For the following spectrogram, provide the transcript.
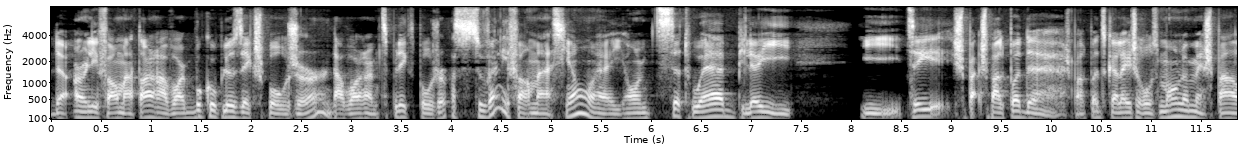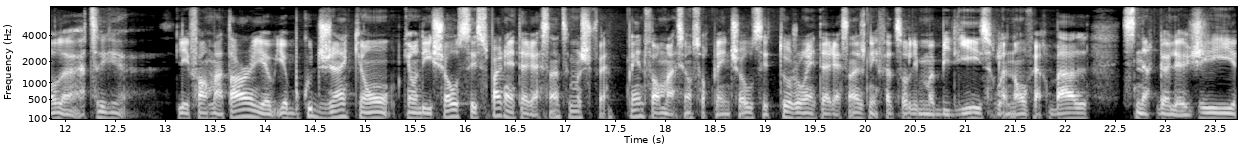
de un, les formateurs à avoir beaucoup plus d'exposure, d'avoir un petit peu d'exposure, parce que souvent les formations, euh, ils ont un petit site web, puis là, ils, ils tu sais, je, je parle pas de, je parle pas du collège Rosemont là, mais je parle, euh, tu sais, les formateurs, il y, a, beaucoup de gens qui ont, qui ont des choses, c'est super intéressant. Moi, je fais plein de formations sur plein de choses, c'est toujours intéressant. Je l'ai fait sur l'immobilier, sur le non-verbal, synergologie,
